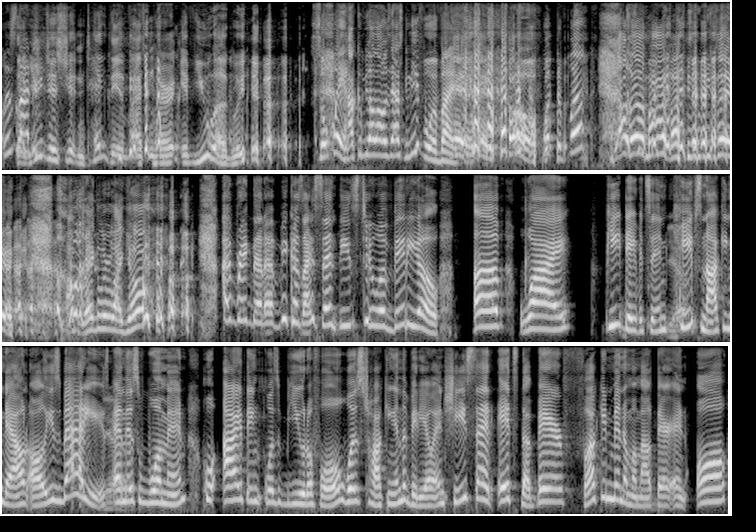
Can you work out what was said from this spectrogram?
Let's like not. you just shouldn't take the advice from her if you ugly. So wait, how come y'all always asking me for advice? wait, oh, What the fuck? Y'all love my advice. What you saying? I'm regular like y'all. I bring that up because I sent these two a video of why Pete Davidson Yeah. keeps knocking down all these baddies. Yeah. And this woman, who I think was beautiful, was talking in the video and she said it's the bare fucking minimum out there. And all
